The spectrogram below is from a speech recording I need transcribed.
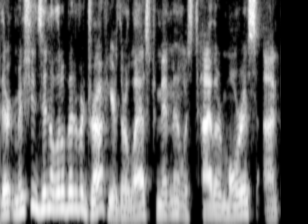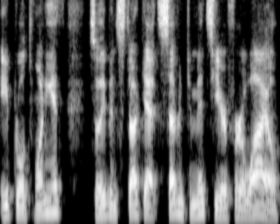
their Michigan's in a little bit of a drought here. Their last commitment was Tyler Morris on April 20th. So they've been stuck at seven commits here for a while.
